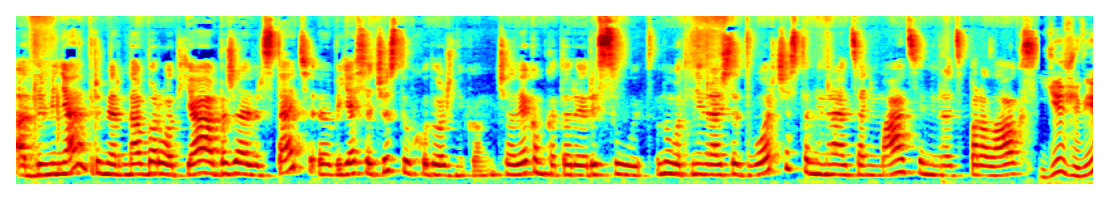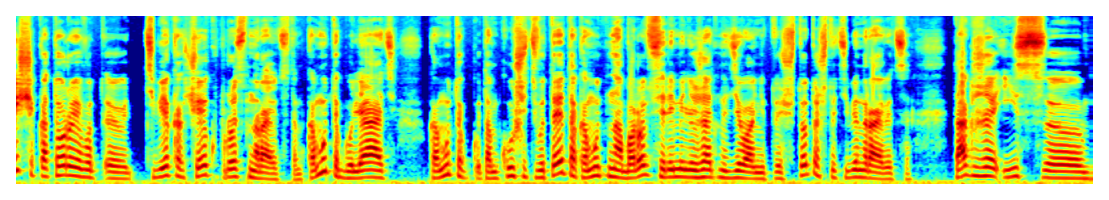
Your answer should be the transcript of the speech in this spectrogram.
А для меня, например, наоборот, я обожаю верстать, э, я себя чувствую художником, человеком, который рисует. Ну вот мне нравится творчество, мне нравится анимация, мне нравится параллакс. Есть же вещи, которые вот э, тебе как человеку просто нравятся. Там кому-то гулять, кому-то там кушать вот это, а кому-то наоборот все время лежать на диване. То есть что-то, что тебе нравится. Также и с э,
